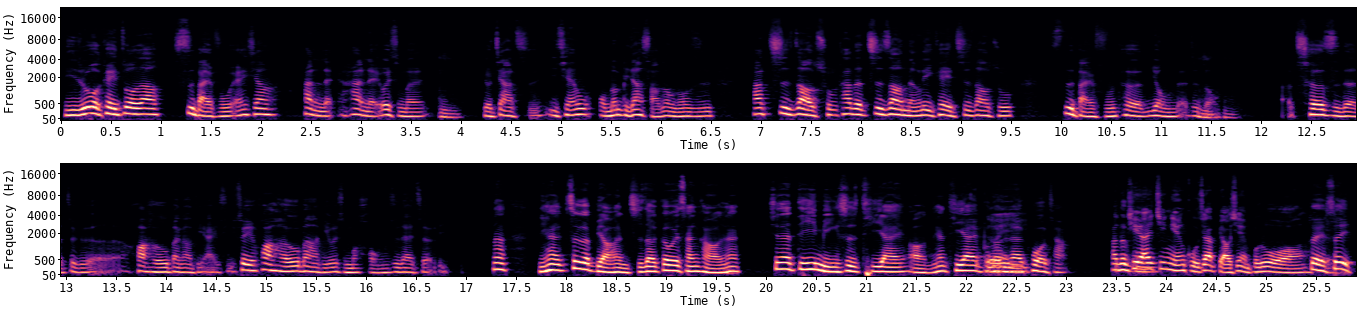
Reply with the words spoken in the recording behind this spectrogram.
你如果可以做到四百伏，哎，像汉磊，汉磊为什么嗯有价值？以前我们比较少这种公司，它制造出它的制造能力可以制造出四百伏特用的这种呃车子的这个化合物半导体 IC。所以化合物半导体为什么红是在这里？那你看这个表很值得各位参考。你看现在第一名是 TI 哦，你看 TI 不断地在扩厂。它的 TI 今年股价表现也不弱哦。对，所以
